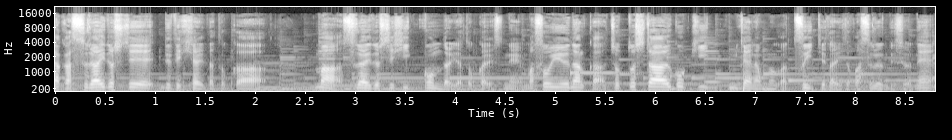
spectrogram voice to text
なんかスライドして出てきたりだとか、まあ、スライドして引っ込んだりだとかですね、まあ、そういうなんか、ちょっとした動きみたいなものがついてたりとかするんですよね。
